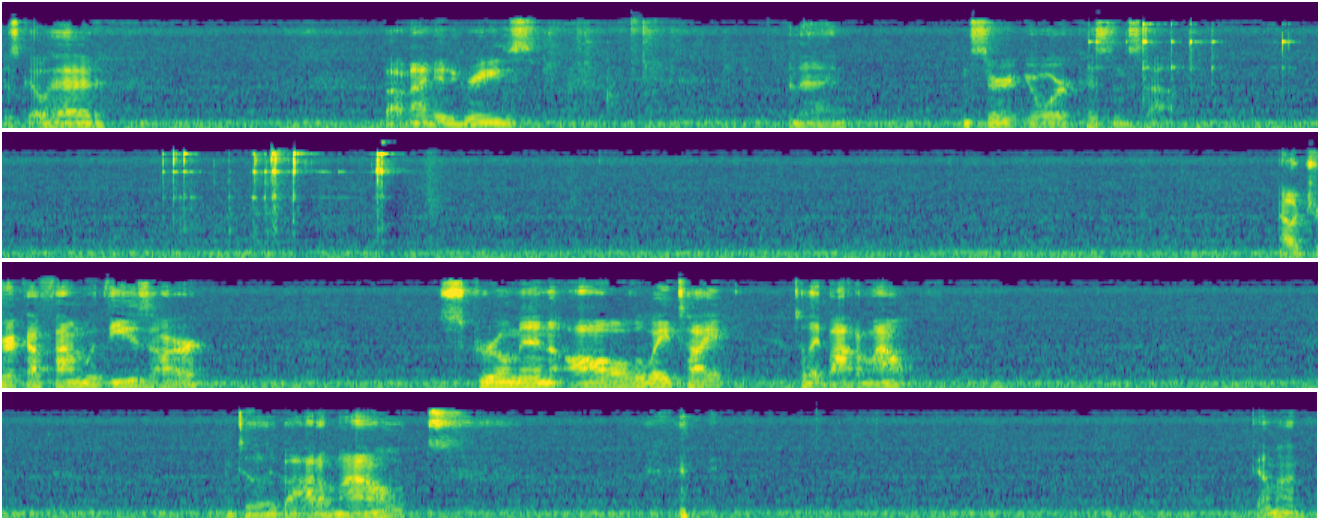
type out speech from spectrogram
Just go ahead, about 90 degrees, and then insert your piston stop. A trick I found with these are screw them in all the way tight until they bottom out. Until they bottom out. Come on.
